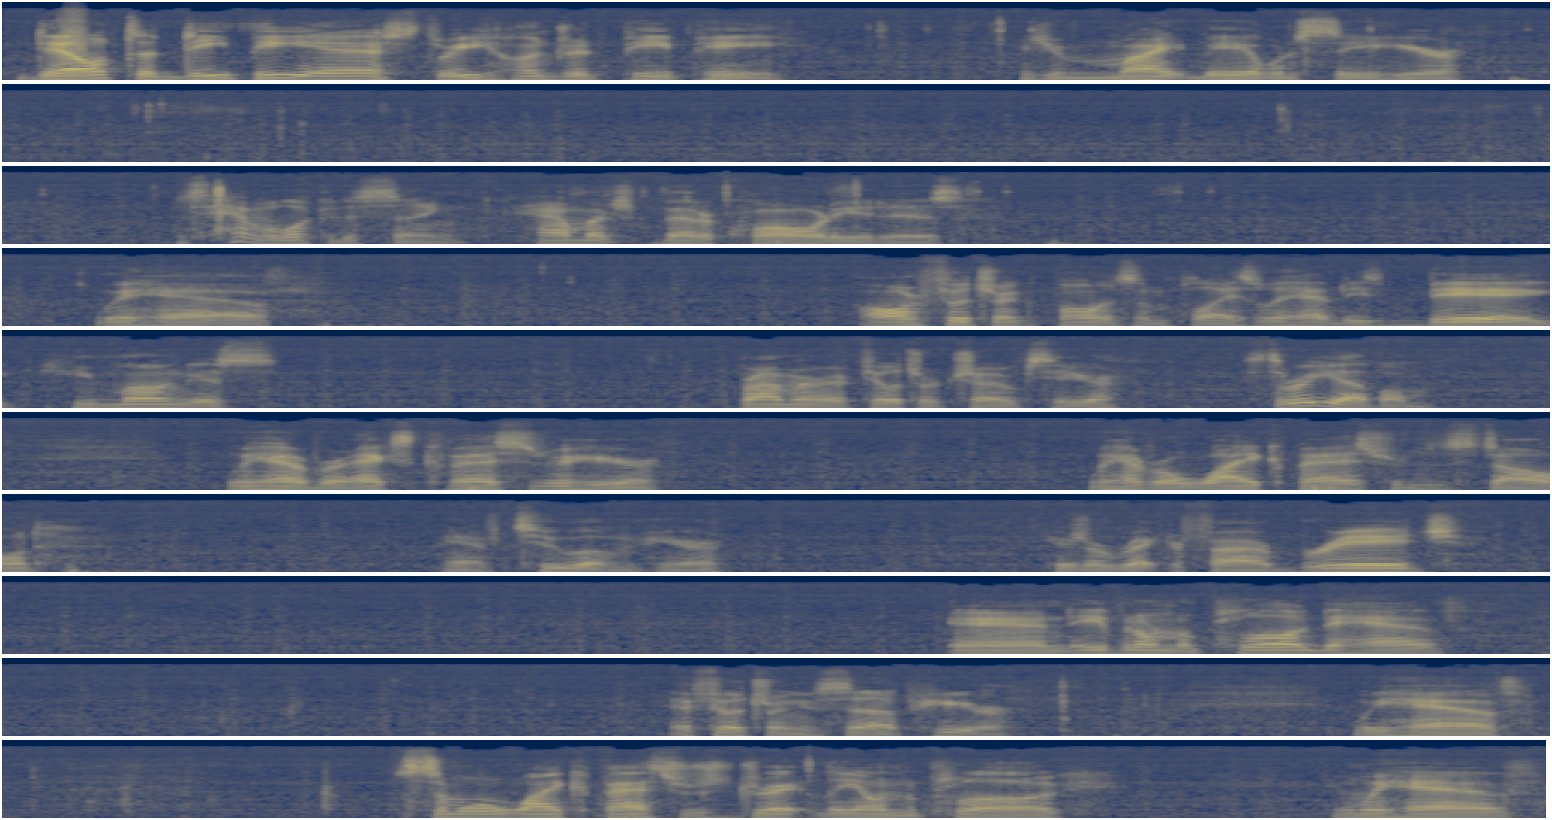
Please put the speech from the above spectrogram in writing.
Delta DPS 300 PP, as you might be able to see here. Let's have a look at this thing, how much better quality it is. We have all our filtering components in place. We have these big, humongous primary filter chokes here three of them. We have our X capacitor here. We have our Y capacitor installed. We have two of them here. Here's our rectifier bridge. And even on the plug they have a filtering setup here. We have some more Y capacitors directly on the plug and we have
